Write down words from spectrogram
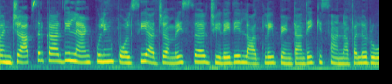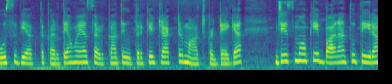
ਪੰਜਾਬ ਸਰਕਾਰ ਦੀ ਲੈਂਡ ਪੂਲਿੰਗ ਪਾਲਿਸੀ ਅੱਜ ਅੰਮ੍ਰਿਤਸਰ ਜ਼ਿਲ੍ਹੇ ਦੇ ਲਾਗਲੇ ਪਿੰਡਾਂ ਦੇ ਕਿਸਾਨਾਂ ਵੱਲੋਂ ਰੋਸ ਵਿਅਕਤ ਕਰਦਿਆਂ ਹੋਇਆਂ ਸੜਕਾਂ ਤੇ ਉਤਰ ਕੇ ਟਰੈਕਟਰ ਮਾਰਚ ਕੱਢਿਆ ਗਿਆ। ਜਿਸ ਮੌਕੇ 12 ਤੋਂ 13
